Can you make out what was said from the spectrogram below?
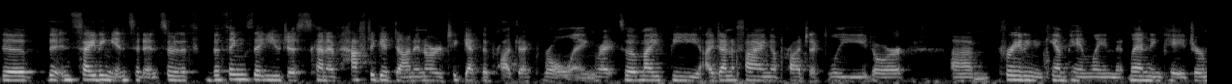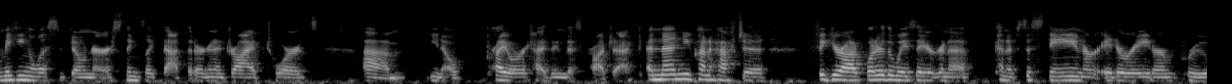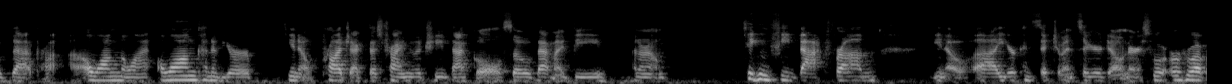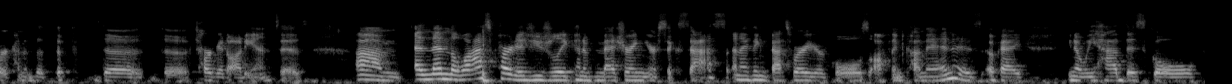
the the inciting incidents or the, the things that you just kind of have to get done in order to get the project rolling right? So it might be identifying a project lead or um, creating a campaign landing page or making a list of donors things like that that are going to drive towards um, you know prioritizing this project. And then you kind of have to figure out what are the ways that you're going to kind of sustain or iterate or improve that pro- along the line along kind of your you know project that's trying to achieve that goal. So that might be i don't know taking feedback from you know uh, your constituents or your donors who, or whoever kind of the the the, the target audience is. Um, and then the last part is usually kind of measuring your success. And i think that's where your goals often come in is okay you know we had this goal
